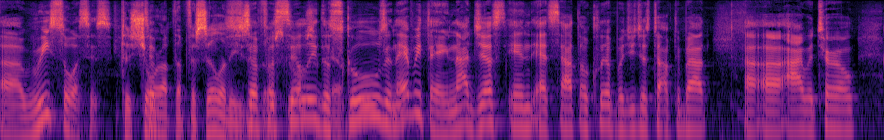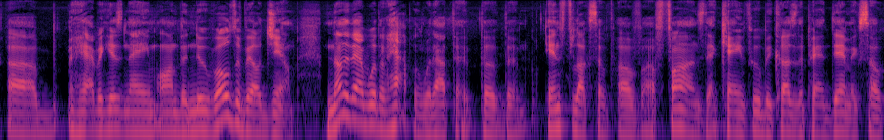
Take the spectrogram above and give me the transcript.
Uh, resources To shore up the facilities the facility, schools. the Yeah. schools, and everything. Not just in at South Oak Cliff, but you just talked about uh, uh, Ira Terrell uh, having his name on the new Roosevelt Gym. None of that would have happened without the the, the influx of, of funds that came through because of the pandemic. So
